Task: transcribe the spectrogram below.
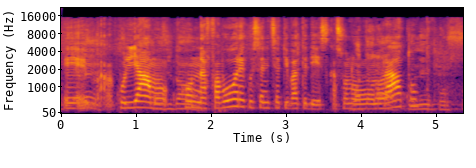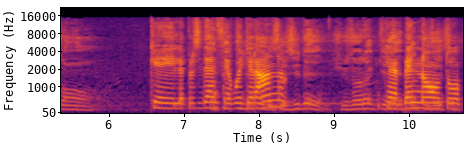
E accogliamo con favore questa iniziativa tedesca. Sono onorato che il presidente qu'il che è ben noto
